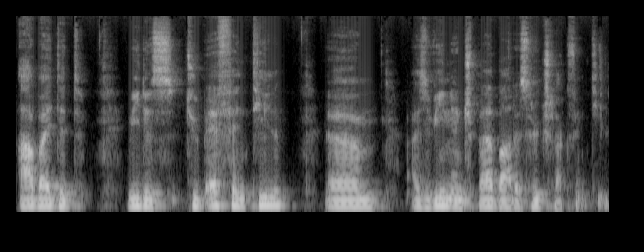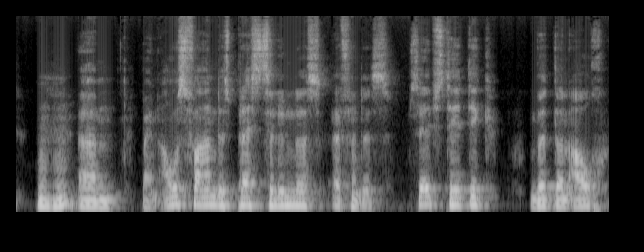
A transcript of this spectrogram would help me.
arbeitet wie das Typ F-Ventil, ähm, also wie ein entsperrbares Rückschlagventil. Mhm. Ähm, beim Ausfahren des Presszylinders öffnet es selbsttätig und wird dann auch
